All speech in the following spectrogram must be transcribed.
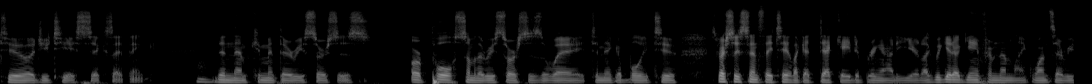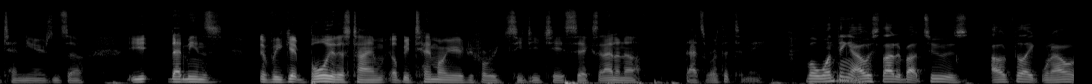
to a GTA 6, I think, Hmm. than them commit their resources or pull some of the resources away to make a Bully 2, especially since they take like a decade to bring out a year. Like we get a game from them like once every 10 years. And so you, that means if we get Bully this time, it'll be 10 more years before we see GTA 6. And I don't know if that's worth it to me. Well, one thing I Mhm. always thought about too is I would feel like when I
